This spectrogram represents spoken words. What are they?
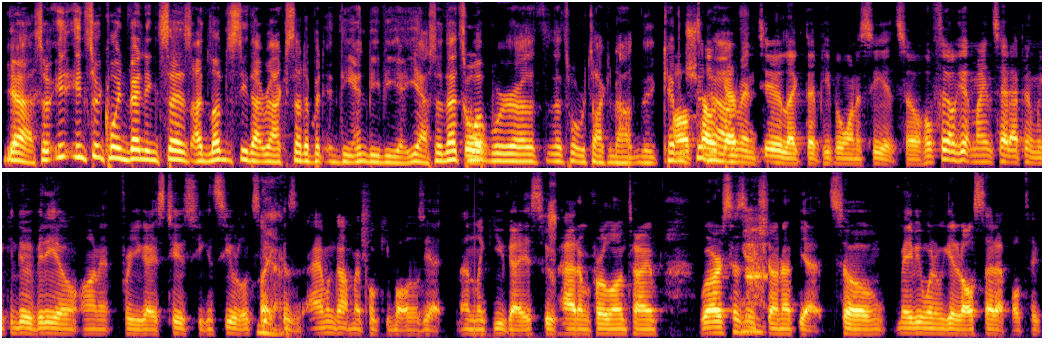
Yeah. So insert coin vending says, "I'd love to see that rack set up at the NBVA." Yeah. So that's Cool. what we're uh, that's what we're talking about. The Kevin I'll should tell have. Kevin too, like that people want to see it. So hopefully I'll get mine set up and we can do a video on it for you guys too, so you can see what it looks like. Yeah. Because I haven't got my Pokeballs yet, unlike you guys who've had them for a long time. Well, ours hasn't shown up yet, so maybe when we get it all set up, I'll take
